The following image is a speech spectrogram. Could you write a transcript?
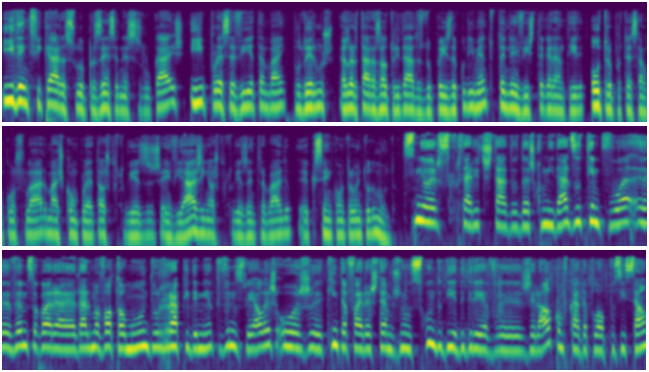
identificar a sua presença nesses locais e, por essa via, também podermos alertar as autoridades do país de acolhimento, tendo em vista garantir outra proteção consular mais completa aos portugueses em viagem, aos portugueses em trabalho eh, que se encontram em todo o mundo. Senhor Secretário de Estado das Comunidades, o tempo voa. Eh, vamos agora dar uma volta ao mundo rapidamente. Venezuelas, hoje, quinta-feira, estamos no segundo dia de greve geral, convocada pela oposição,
